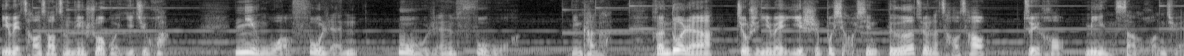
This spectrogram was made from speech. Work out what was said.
因为曹操曾经说过一句话：“宁我负人，勿人负我。”您看看，很多人啊，就是因为一时不小心得罪了曹操，最后命丧黄泉。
